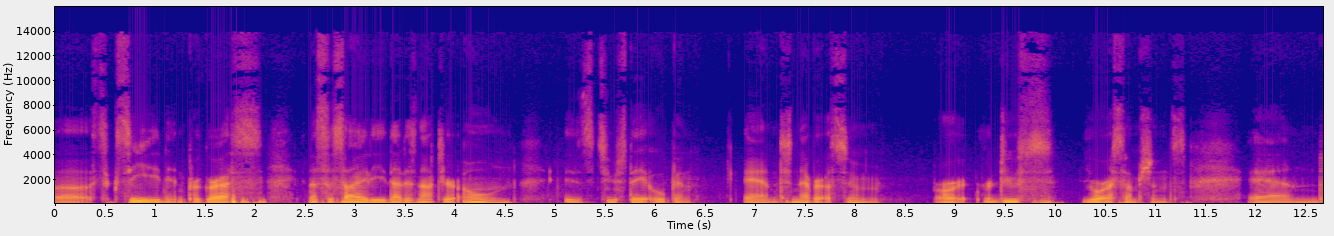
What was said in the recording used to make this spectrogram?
uh, succeed and progress in a society that is not your own is to stay open and to never assume or reduce your assumptions. And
